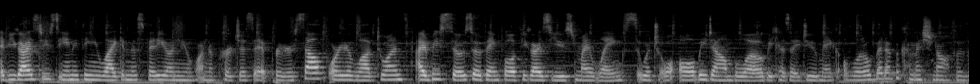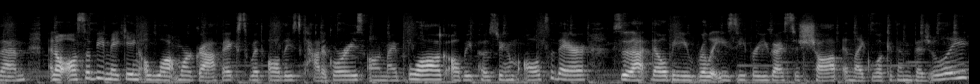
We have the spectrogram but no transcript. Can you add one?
If you guys do see anything you like in this video and you want to purchase it for yourself or your loved ones, I'd be so, so thankful if you guys used my links, which will all be down below because I do make a little bit of a commission off of them. And I'll also be making a lot more graphics with all these categories on my blog. I'll be posting them all to there so that they'll be really easy for you guys to shop and like look at them visually.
